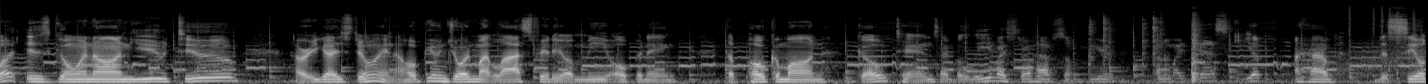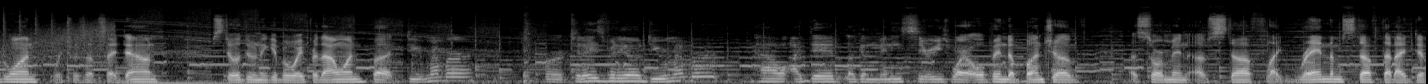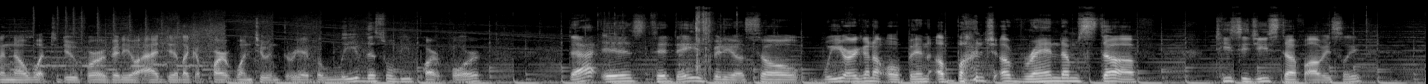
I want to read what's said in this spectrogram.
What is going on YouTube? How are you guys doing? I hope you enjoyed my last video of me opening the Pokemon Go tins. I believe I still have some here under my desk. Yep, I have the sealed one, which was upside down. I'm Still doing a giveaway for that one. But do you remember for today's video, do you remember how I did like a mini series where I opened a bunch of assortment of stuff, like random stuff that I didn't know what to do for a video. I did like a part one, two, and three. I believe this will be part four. That is today's video. So we are gonna open a bunch of random stuff, TCG stuff, obviously,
